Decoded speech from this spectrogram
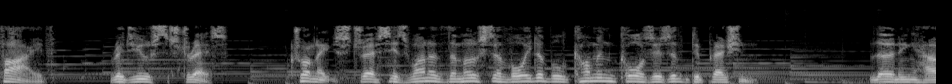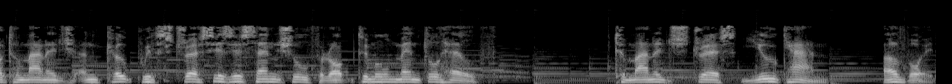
5. Reduce stress. Chronic stress is one of the most avoidable common causes of depression. Learning how to manage and cope with stress is essential for optimal mental health. To manage stress, you can avoid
